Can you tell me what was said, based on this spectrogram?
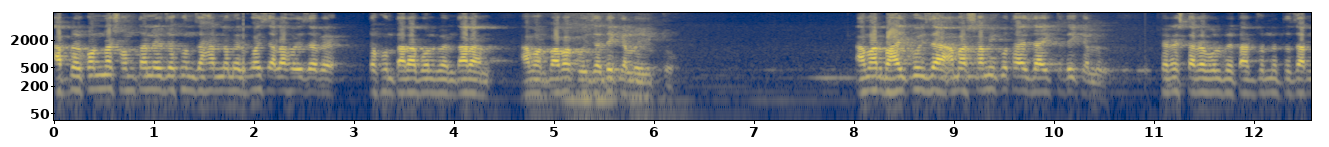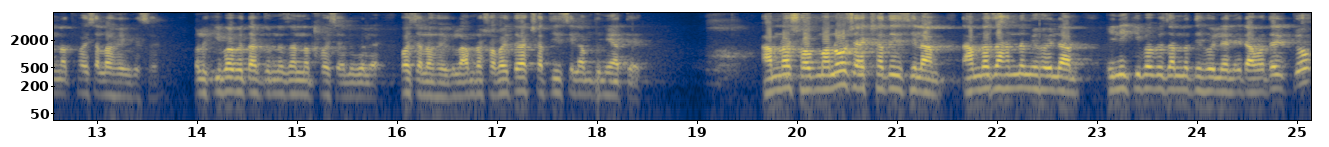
আপনার কন্যা সন্তানের যখন জাহান নামের ফয়সালা হয়ে যাবে, তখন তারা বলবেন, দাঁড়ান, আমার বাবা কই যা দেখে একটু। আমার ভাই কই যা আমার স্বামী কোথায় যায়, একটু দেখে লই। ফেরেস তারা বলবে, তার জন্য তো জান্নাত ফয়সালা হয়ে গেছে। বলে, কীভাবে তার জন্য জান্নাত ফয়সালা গেলে, ফয়সালা হয়ে গেল? আমরা সবাই তো একসাথেই ছিলাম দুনিয়াতে। আমরা সব মানুষ একসাথেই ছিলাম। আমরা জাহান্নামী হইলাম। ইনি কীভাবে জান্নাতি হইলেন, এটা আমাদের একটু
